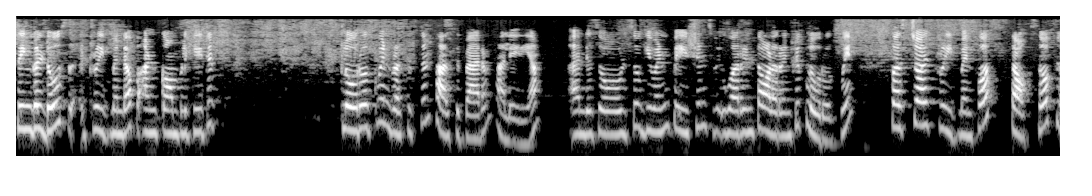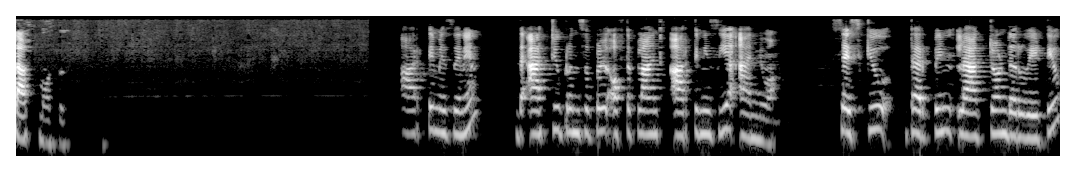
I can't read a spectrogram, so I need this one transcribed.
Single dose treatment of uncomplicated chloroquine resistant falciparum malaria and is also given patients who are intolerant to chloroquine. First choice treatment for toxoplasmosis. Artemisinin the active principle of the plant artemisia annua. Sesquiterpene lactone derivative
